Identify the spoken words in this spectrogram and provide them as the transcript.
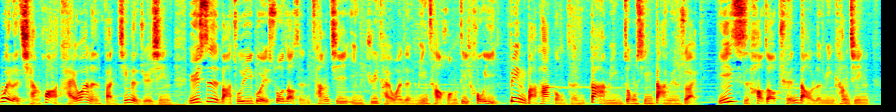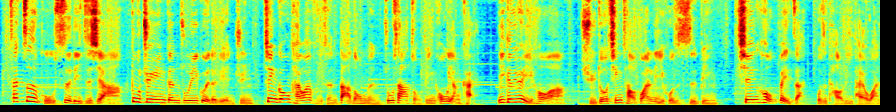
为了强化台湾人反清的决心，于是把朱一贵塑造成长期隐居台湾的明朝皇帝后裔，并把他拱成大明中兴大元帅，以此号召全岛人民抗清。在这股势力之下，啊杜君英跟朱一贵的联军进攻台湾府城大东门，诛杀总兵欧阳凯。一个月以后啊，许多清朝官吏或是士兵先后被斩或是逃离台湾。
